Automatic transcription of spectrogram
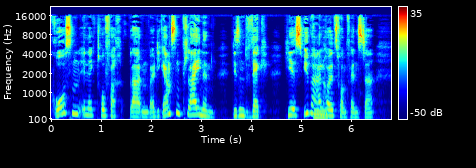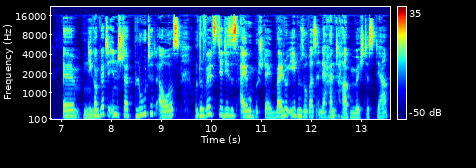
großen Elektrofachladen, weil die ganzen kleinen, die sind weg. Hier ist überall hm. Holz vom Fenster. Ähm, hm. Die komplette Innenstadt blutet aus und du willst dir dieses Album bestellen, weil du eben sowas in der Hand haben möchtest, ja.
